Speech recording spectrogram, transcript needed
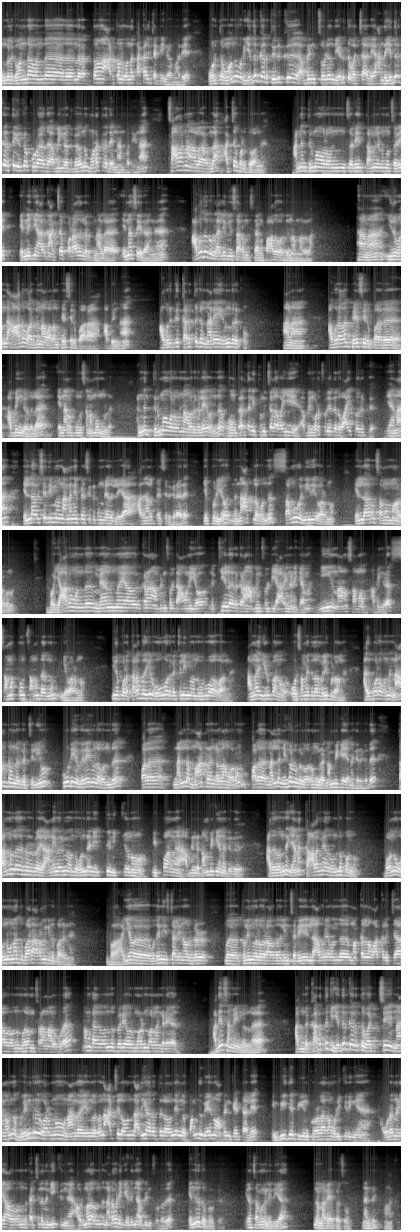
உங்களுக்கு வந்தால் வந்து அது வந்து ரத்தம் அடுத்தவனுக்கு வந்தால் தக்காளி சட்னிங்கிற மாதிரி. ஒருத்தவங்க வந்து ஒரு எதிர்கருத்து இருக்கு அப்படின்னு சொல்லி வந்து எடுத்து வச்சாலே அந்த எதிர்கருத்து இருக்கக்கூடாது அப்படிங்கிறதுக்கு வந்து முடக்கிறது என்னன்னு பார்த்தீங்கன்னா சாதாரண ஆளாக இருந்தால் அச்சப்படுத்துவாங்க. அண்ணன் திருமாவளவனும் சரி தமிழனமும் சரி என்றைக்கும் யாருக்கும் அச்சப்படாதுங்கிறதுனால என்ன செய்கிறாங்க அவதூறுகள் அள்ளி வீச ஆரம்பிச்சிட்டாங்க பாதவ அர்ஜுனா ஆனால் இது வந்து ஆதவ அர்ஜுனாவாக தான் பேசியிருப்பாரா அப்படின்னா அவருக்கு கருத்துக்கள் நிறைய இருந்திருக்கும். ஆனால் அவராக தான் பேசியிருப்பாரு அப்படிங்கிறதுல என்னால் முழுசாக நம்ப முடியல. அண்ணன் திருமாவளவன் அவர்களே வந்து உன் கருத்தை நீ துணிச்சலாக வை அப்படின்னு கூட சொல்லியிருக்கிறது வாய்ப்பு இருக்குது ஏன்னா எல்லா விஷயத்தையுமே வந்து அண்ணனே பேசிகிட்டு இருக்க முடியாது இல்லையா? அதனால பேசியிருக்கிறாரு. எப்படியோ இந்த நாட்டில் வந்து சமூக நீதி வரணும். எல்லாரும் சமமாக இருக்கணும். இப்போ யாரும் வந்து மேல்மையாக இருக்கிறான் அப்படின்னு சொல்லிட்டு அவனையோ இல்லை கீழே இருக்கிறான் அப்படின்னு சொல்லிட்டு யாரையும் நினைக்காம நீயும் நானும் சமம் அப்படிங்கிற சமத்துவம் சமதர்மம் இங்கே வரணும். இது போல் தளபதிகள் ஒவ்வொரு கட்சியிலையுமே வந்து உருவாவாங்க. அவங்களாம் இருப்பாங்க. ஒரு சமயத்தில் தான் வெளிப்படுவாங்க. அது போல் வந்து நாம் தமிழர் கட்சியிலையும் கூடிய விரைவில் வந்து பல நல்ல மாற்றங்கள்லாம் வரும். பல நல்ல நிகழ்வுகள் வருங்கிற நம்பிக்கை எனக்கு இருக்குது. தமிழர்கள் அனைவருமே வந்து ஒன்றிணைத்து நிற்கணும் நிற்பாங்க அப்படின்ற நம்பிக்கை எனக்கு இருக்குது. அது வந்து எனக்கு காலமே அது உண்டு பண்ணும். இப்போ வந்து ஒன்று ஒன்றாத்து வர ஆரம்பிக்குது பாருங்கள் இப்போ ஐயா உதயநிதி ஸ்டாலின் அவர்கள் துணை முதல்வர் ஆகுறதுலையும் சரி இல்லை அவரே வந்து மக்கள்லாம் வாக்களித்தா அவர் வந்து முதலமைச்சர் ஆனாலும் கூட நமக்கு அதில் வந்து பெரிய ஒரு முரண்பாடெலாம் கிடையாது. அதே சமயங்களில் அந்த கருத்துக்கு எதிர்கருத்து வச்சு நாங்கள் வந்து வென்று வரணும் நாங்கள் எங்களுக்கு வந்து ஆட்சியில் வந்து அதிகாரத்தில் வந்து எங்களுக்கு பங்கு வேணும் அப்படின்னு கேட்டாலே பிஜேபியின் குரலாக தான் ஒழிக்கிறீங்க. உடனடியாக அவர் வந்து கட்சியிலேருந்து நீக்குங்க. அவர் மேலே வந்து நடவடிக்கை எடுங்க அப்படின்னு சொல்கிறது எந்த வித போக்கு இதான் சமூக நீதியா? இன்னும் நிறைய பேசுவோம். நன்றி. வணக்கம்.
